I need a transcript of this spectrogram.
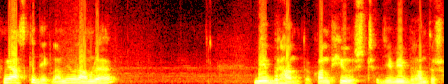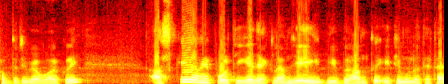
আমি আজকে দেখলাম যেমন আমরা বিভ্রান্ত কনফিউজড যে বিভ্রান্ত শব্দটি ব্যবহার করি, আজকে আমি পড়তে গিয়ে দেখলাম যে এই বিভ্রান্ত এটি মূলত একটা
